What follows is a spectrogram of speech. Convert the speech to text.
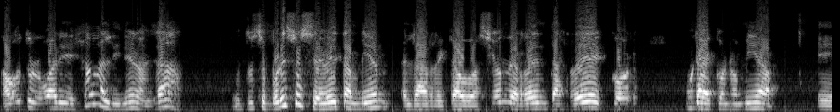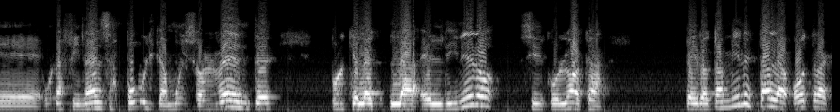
a otro lugar y dejaba el dinero allá entonces, por eso se ve también la recaudación de rentas récord, una economía, eh, unas finanzas públicas muy solventes, porque el dinero circuló acá. Pero también está la otra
